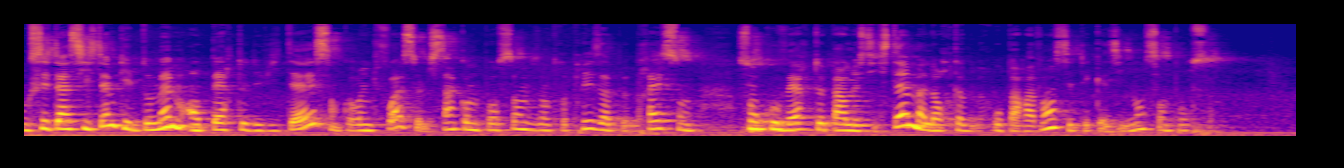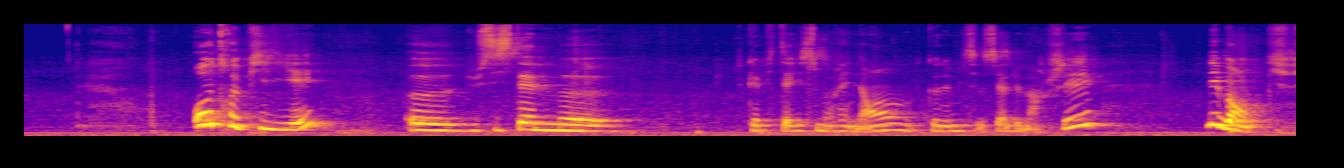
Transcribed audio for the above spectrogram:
Donc c'est un système qui est tout de même en perte de vitesse. Encore une fois, seuls 50% des entreprises à peu près sont, sont couvertes par le système, alors qu'auparavant c'était quasiment 100%. Autre pilier euh, du système du capitalisme rénant, d'économie sociale de marché, les banques.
